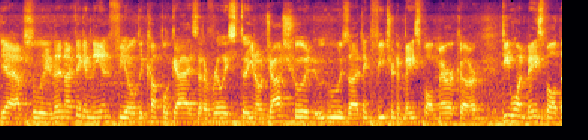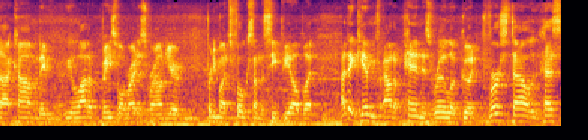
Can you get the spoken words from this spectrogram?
Yeah, absolutely. And then I think in the infield, a couple guys that have really, st- you know, Josh Hood, who is I think featured in Baseball America or D1Baseball.com. They've a lot of baseball writers around here pretty much focus on the CPL, but I think him out of Penn has really looked good. Versatile, has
